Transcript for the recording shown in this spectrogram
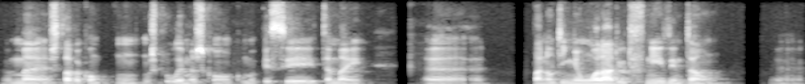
mas estava com uns problemas com, com o meu PC e também uh, pá, não tinha um horário definido, então uh,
